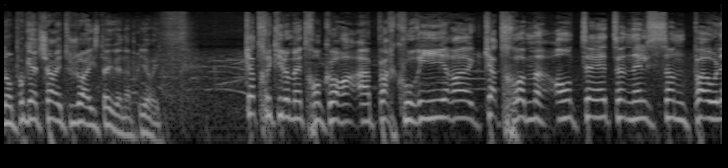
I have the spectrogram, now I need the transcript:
Non, Pogachar est toujours avec Stuyven, a priori. 4 km encore à parcourir. 4 hommes en tête. Nelson Paules,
